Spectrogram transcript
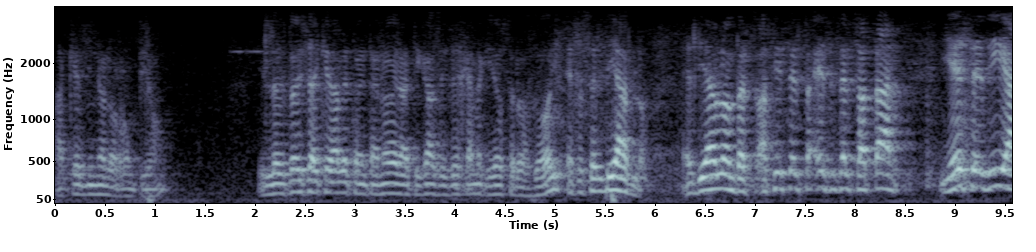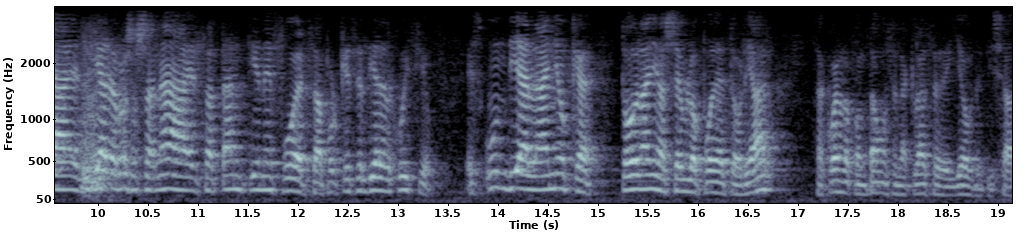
aquel niño lo rompió. Y le dice hay que darle 39 latigazos y déjame que yo se los doy. Eso es el diablo. El diablo en así es el, ese es el satán. Y ese día, el día de Rosh Hashanah, el Satán tiene fuerza porque es el día del juicio. Es un día al año que todo el año Hashem lo puede torear. ¿Se acuerdan? Lo contamos en la clase de Yov de Tisha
